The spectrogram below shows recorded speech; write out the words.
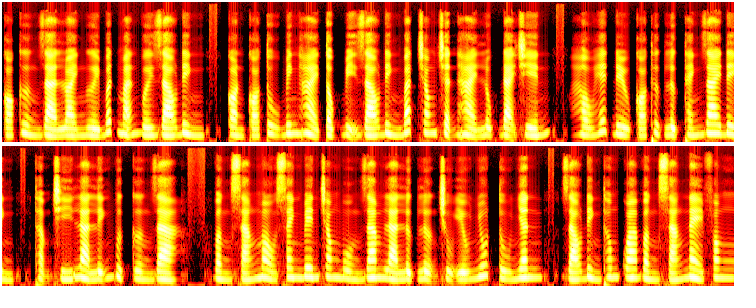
có cường giả loài người bất mãn với giáo đình, còn có tù binh hải tộc bị giáo đình bắt trong trận hải lục đại chiến. Hầu hết đều có thực lực thánh giai đỉnh, thậm chí là lĩnh vực cường giả. Vầng sáng màu xanh bên trong buồng giam là lực lượng chủ yếu nhốt tù nhân. Giáo đình thông qua vầng sáng này phong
